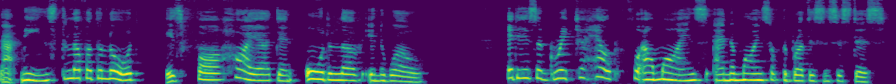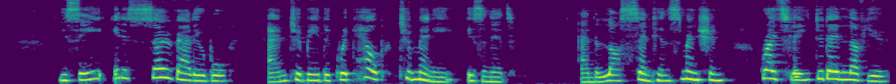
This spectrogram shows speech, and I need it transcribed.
that means the love of the Lord is far higher than all the love in the world. It is a great help for our minds and the minds of the brothers and sisters. You see, it is so valuable and to be the great help to many, isn't it? And the last sentence mentioned, greatly do they love you.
